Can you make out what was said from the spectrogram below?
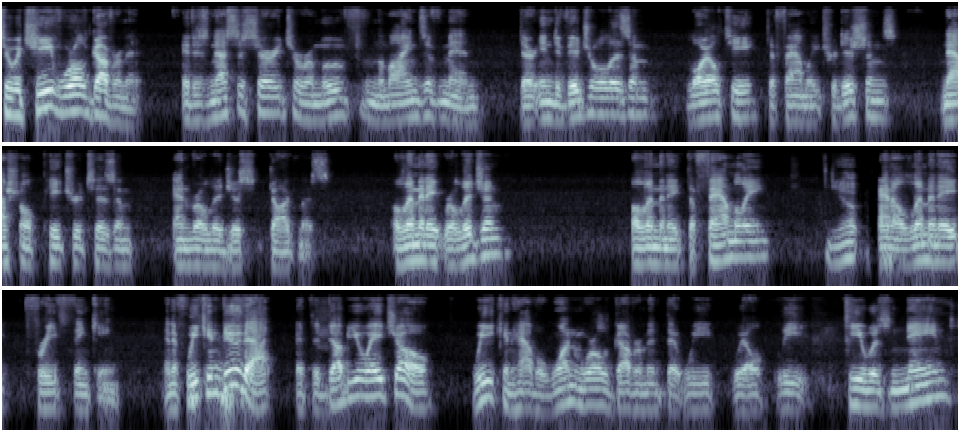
To achieve world government, it is necessary to remove from the minds of men their individualism, loyalty to family traditions, national patriotism, and religious dogmas. Eliminate religion, eliminate the family, Yep. And eliminate free thinking. And if we can do that at the WHO, we can have a one world government that we will lead. He was named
